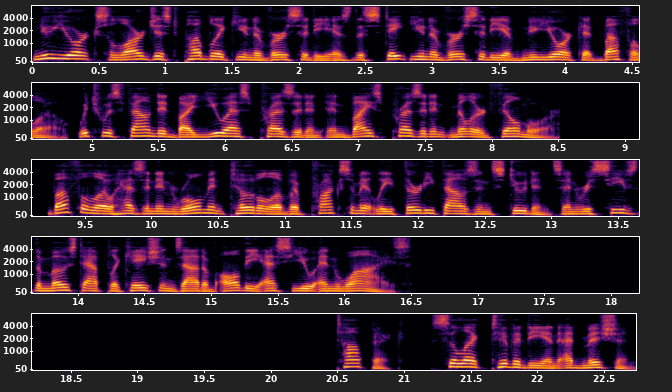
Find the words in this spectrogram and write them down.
New York's largest public university is the State University of New York at Buffalo, which was founded by U.S. President and Vice President Millard Fillmore. Buffalo has an enrollment total of approximately 30,000 students and receives the most applications out of all the SUNYs. Selectivity and admission.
